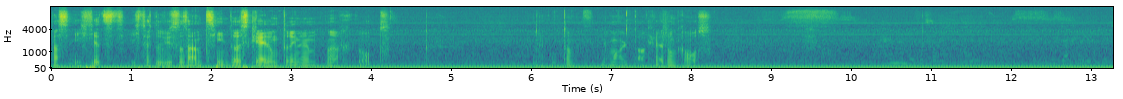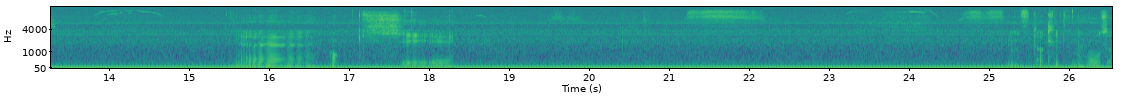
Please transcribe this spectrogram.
was? Ich jetzt? Ich dachte, du wirst was anziehen. Da ist Kleidung drinnen. Ach Gott. Na gut, dann nehmen wir halt da Kleidung raus. Okay. Hm, dort liegt eine Hose.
